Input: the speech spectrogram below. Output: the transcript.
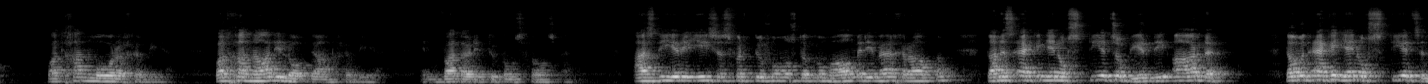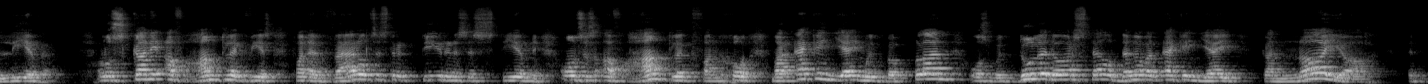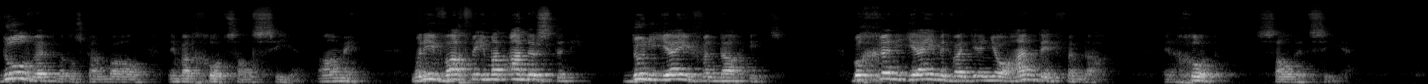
wat gaan môre gebeur? Wat gaan na die lockdown gebeur? En wat hou die toekoms vir ons in? As die Here Jesus vertoef om ons te kom haal met die wegraping, dan is ek en jy nog steeds op hierdie aarde dan moet ek en jy nog steeds lewe. En ons kan nie afhanklik wees van 'n wêreldse struktuur en 'n stelsel nie. Ons is afhanklik van God, maar ek en jy moet beplan, ons moet doele daar stel, dinge wat ek en jy kan najag, 'n doelwit wat ons kan behaal en wat God sal seën. Amen. Moenie wag vir iemand anders te nie. Doen jy vandag iets? Begin jy met wat jy in jou hand het vandag en God sal dit seën.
